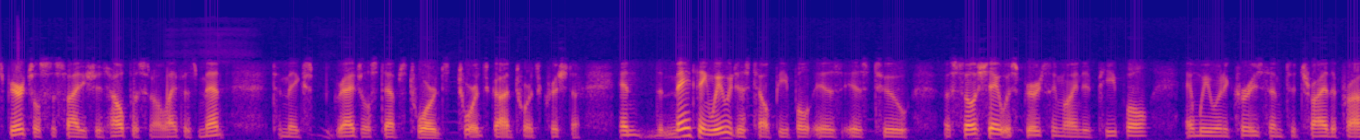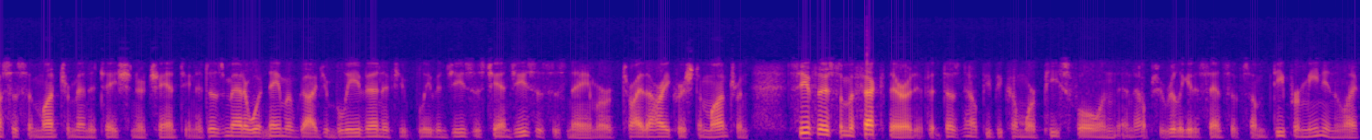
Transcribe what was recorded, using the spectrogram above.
spiritual society should help us, and our life is meant to make gradual steps towards towards God, towards Krishna. And the main thing we would just tell people is is to associate with spiritually minded people and we would encourage them to try the process of mantra meditation or chanting. It doesn't matter what name of God you believe in. If you believe in Jesus, chant Jesus' name or try the Hare Krishna mantra and see if there's some effect there, if it doesn't help you become more peaceful and, and helps you really get a sense of some deeper meaning in life.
